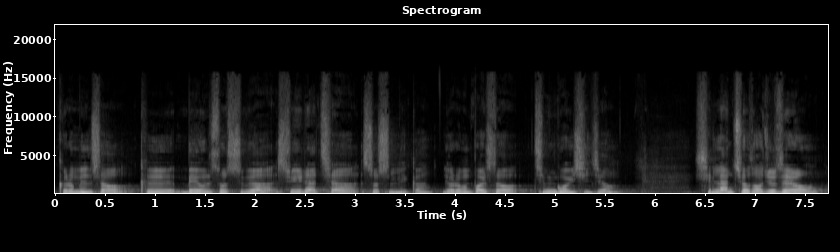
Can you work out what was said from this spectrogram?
그러면서 그 매운 소스가 스리라차 소스입니까? 여러분 벌써 침 고이시죠? cilantro 더 주세요.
